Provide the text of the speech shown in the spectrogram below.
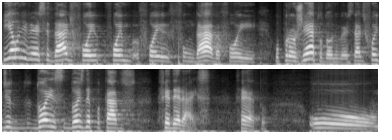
E a universidade foi, foi, foi fundada, foi o projeto da universidade foi de dois, dois deputados federais certo? O,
